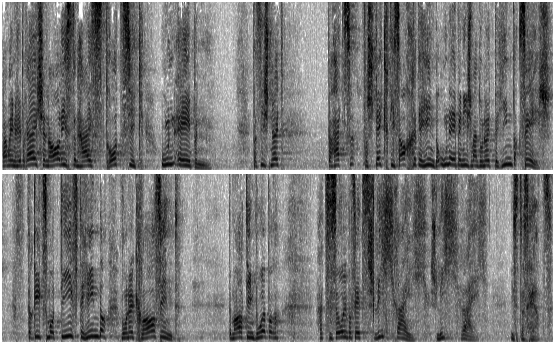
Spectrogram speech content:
Wenn man im Hebräischen nachliest, dann heißt es trotzig, uneben. Das ist nicht, da hat es versteckte Sachen dahinter. Uneben ist, wenn du nicht dahinter siehst. Da gibt's Motive dahinter, wo nicht klar sind. Der Martin Buber hat es so übersetzt, schlichreich, schlichreich ist das Herz.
